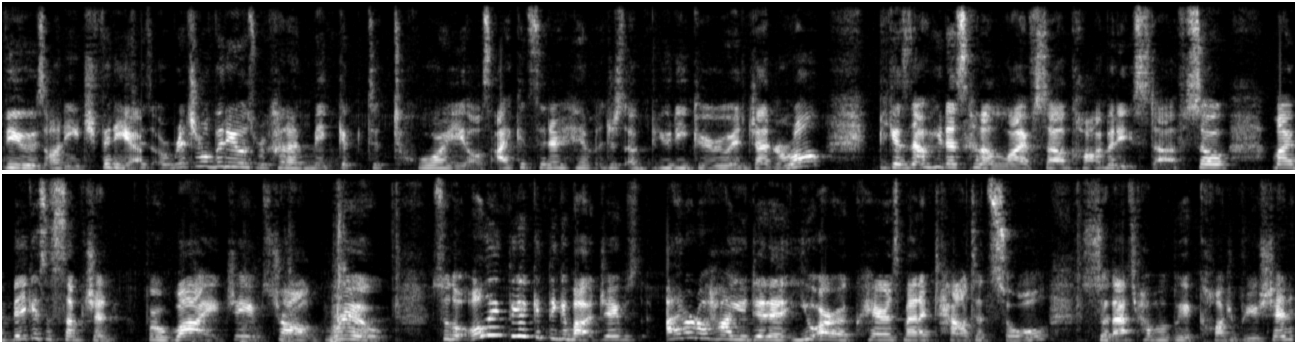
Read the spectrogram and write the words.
views on each video. His original videos were kind of makeup tutorials. I consider him just a beauty guru in general because now he does kind of lifestyle comedy stuff. So my biggest assumption for why James Charles grew. So the only thing I can think about, James, I don't know how you did it. You are a charismatic, talented soul. So that's probably a contribution.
